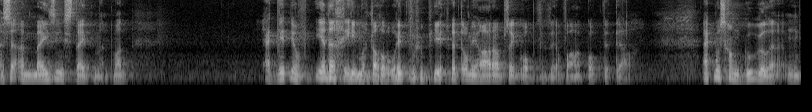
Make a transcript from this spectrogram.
It's an amazing statement want ek weet nie of enige iemand al ooit probeer het om die hare op sy kop te tel of haar kop te tel. Ek moes gaan Google om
